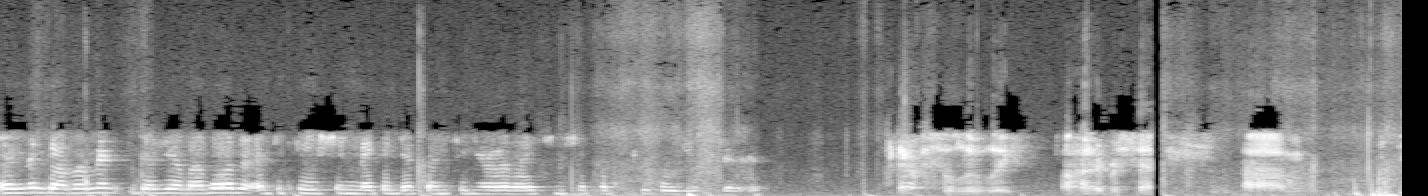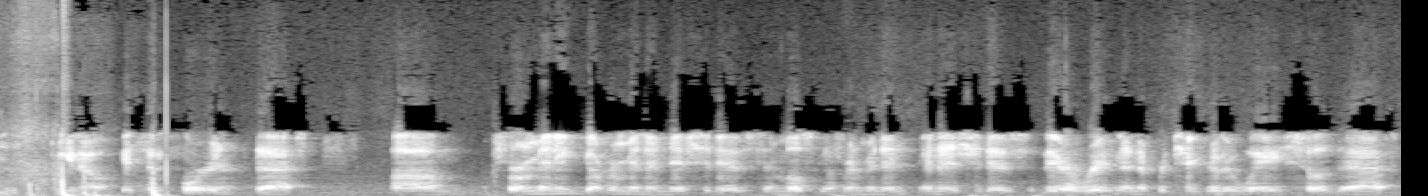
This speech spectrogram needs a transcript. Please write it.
in the government, does your level of education make a difference in your relationship with people you serve? Absolutely, 100%. Um, you know, it's important that um, for many government initiatives and most government in- initiatives, they're written in a particular way so that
